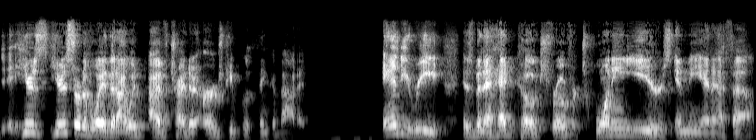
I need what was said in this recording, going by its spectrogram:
Here's here's sort of a way that I would I've tried to urge people to think about it. Andy Reid has been a head coach for over 20 years in the NFL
